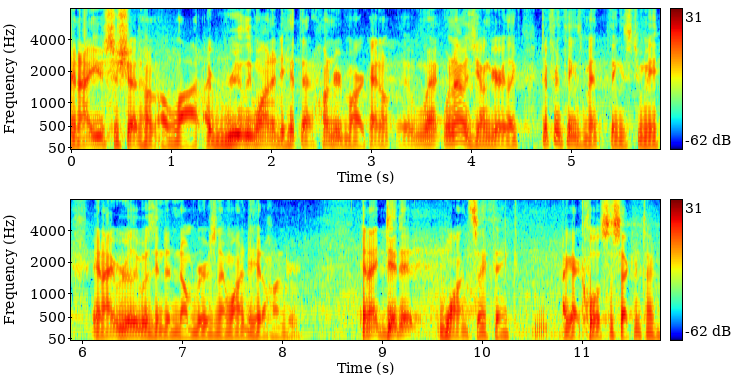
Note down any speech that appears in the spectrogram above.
and I used to shed hunt a lot. I really wanted to hit that 100 mark. I don't, when I was younger, like different things meant things to me, and I really was into numbers and I wanted to hit 100. And I did it once, I think. I got close the second time.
